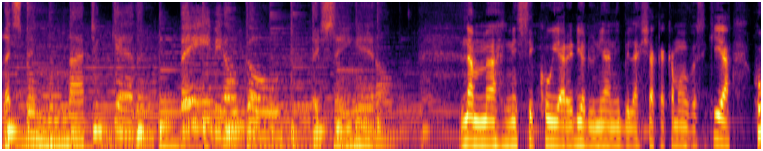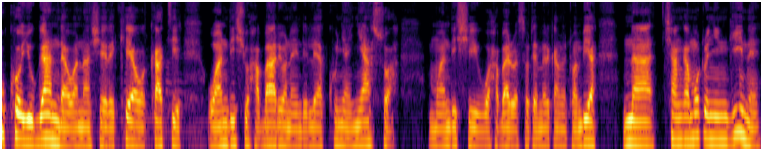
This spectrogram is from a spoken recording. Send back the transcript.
Let's spend the night together baby don't go. They sing it on Nam, ni siku ya redio duniani. Bila shaka kama ulivyosikia, huko Uganda wanasherekea wakati waandishi wa habari wanaendelea kunyanyaswa. Mwandishi wa habari wa Sauti Amerika ametuambia, na changamoto nyingine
